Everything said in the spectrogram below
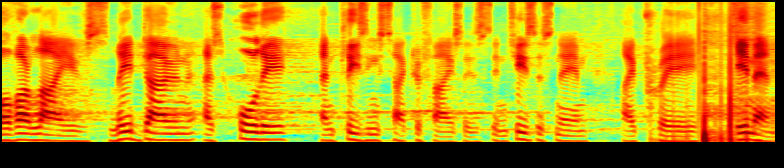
of our lives, laid down as holy and pleasing sacrifices. In Jesus' name I pray. Amen.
